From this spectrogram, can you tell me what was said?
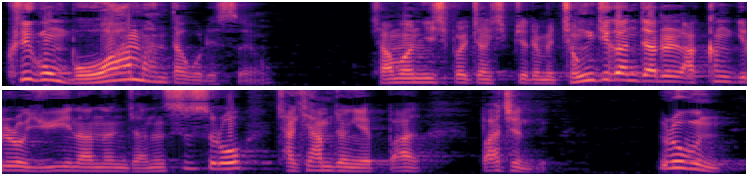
그리고 모함한다고 그랬어요. 잠언 28장 10절에 보면 정직한 자를 악한 길로 유인하는 자는 스스로 자기 함정에 빠, 빠진 여러분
